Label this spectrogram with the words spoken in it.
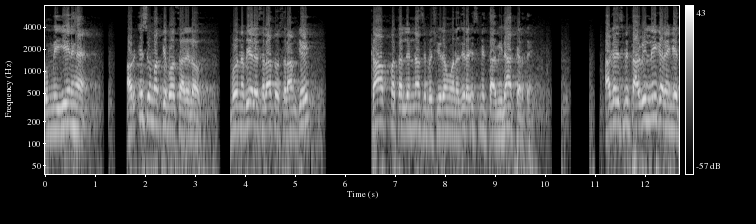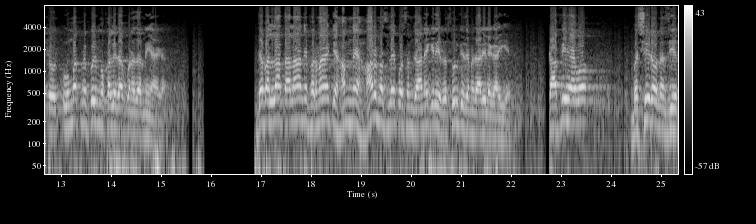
امیین ہیں۔ اور اس امت کے بہت سارے لوگ، وہ نبی علیہ السلاۃ والسلام کے کاف فتح سے بشیروں و نذیر اس میں تعویلات کرتے ہیں۔ اگر اس میں تعویل نہیں کریں گے تو امت میں کوئی مقلد آپ کو نظر نہیں آئے گا۔ جب اللہ تعالیٰ نے فرمایا کہ ہم نے ہر مسئلے کو سمجھانے کے لیے رسول کی ذمہ داری لگائی ہے، کافی ہے وہ۔ بشیر و نذیر،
